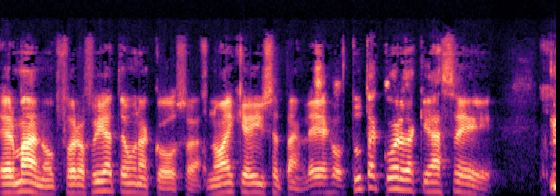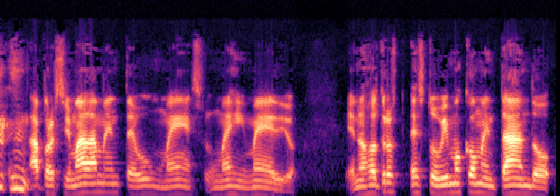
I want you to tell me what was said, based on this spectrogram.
hermano, pero fíjate una cosa, no hay que irse tan lejos. ¿Tú te acuerdas que hace aproximadamente un mes, un mes y medio, eh, nosotros estuvimos comentando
